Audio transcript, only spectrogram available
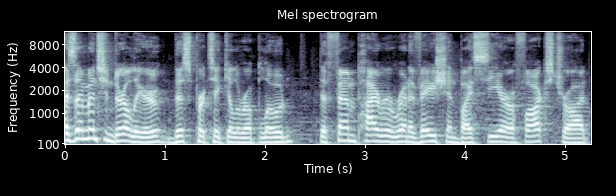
As I mentioned earlier, this particular upload, the Fempyro Renovation by Sierra Foxtrot,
